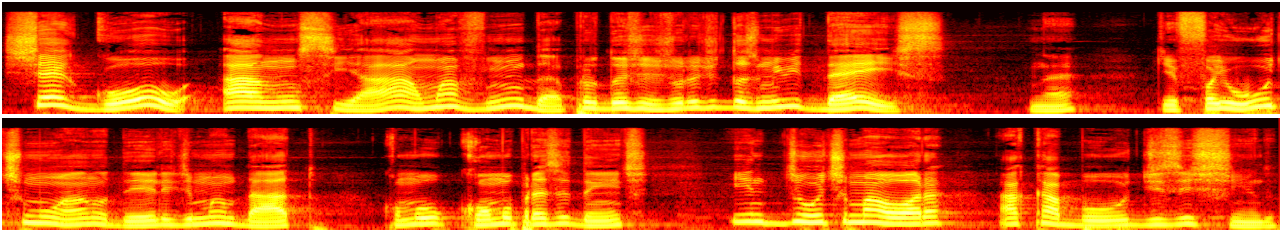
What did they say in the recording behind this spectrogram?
chegou a anunciar uma vinda para o 2 de julho de 2010, né? que foi o último ano dele de mandato como, como presidente, e de última hora acabou desistindo.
